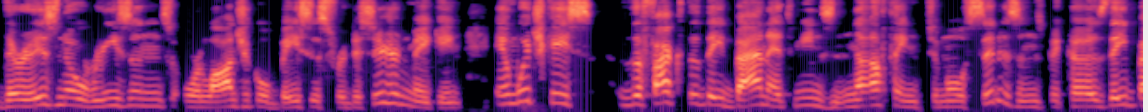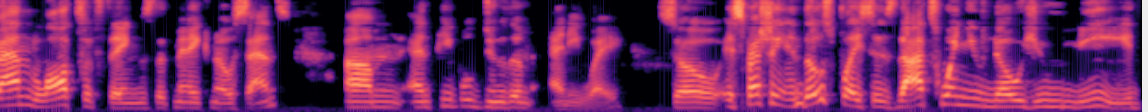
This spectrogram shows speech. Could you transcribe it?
there is no reasons or logical basis for decision making. In which case, the fact that they ban it means nothing to most citizens because they ban lots of things that make no sense, um, and people do them anyway. So, especially in those places, that's when you know you need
